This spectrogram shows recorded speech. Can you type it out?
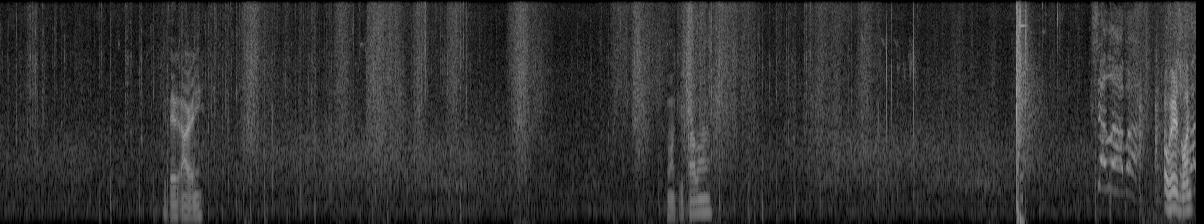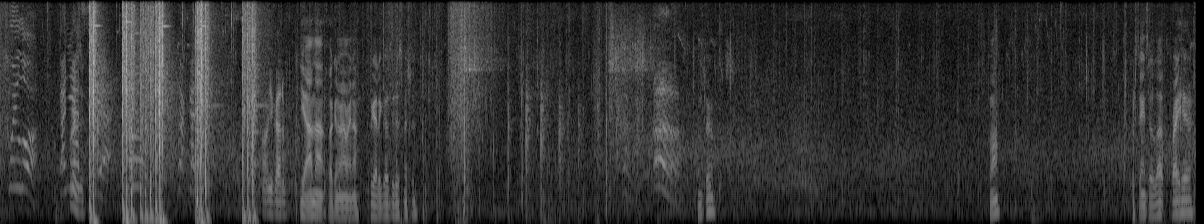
If there are any. Come on, keep following. Oh, here's one. Where is it? Oh, you got him. Yeah, I'm not fucking around right now. We gotta go do this mission. Come through. Come on. We're staying to the left, right here.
